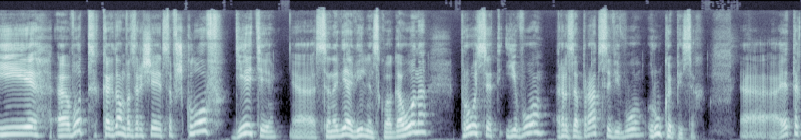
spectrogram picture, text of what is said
И э, вот, когда он возвращается в Шклов, дети, э, сыновья Виленского Гаона, просят его разобраться в его рукописях. Э, это,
